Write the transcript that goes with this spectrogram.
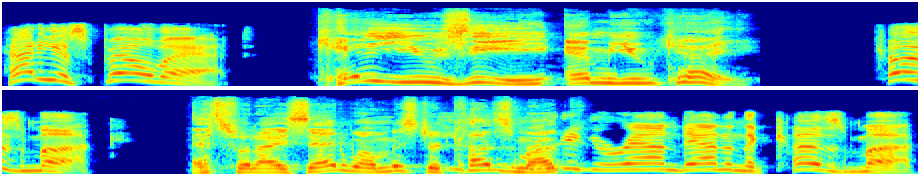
How do you spell that? K U Z M U K. Cuzmuck. That's what I said. Well, Mr. He's Kuzmuck. rooting around down in the Cuzmuck.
